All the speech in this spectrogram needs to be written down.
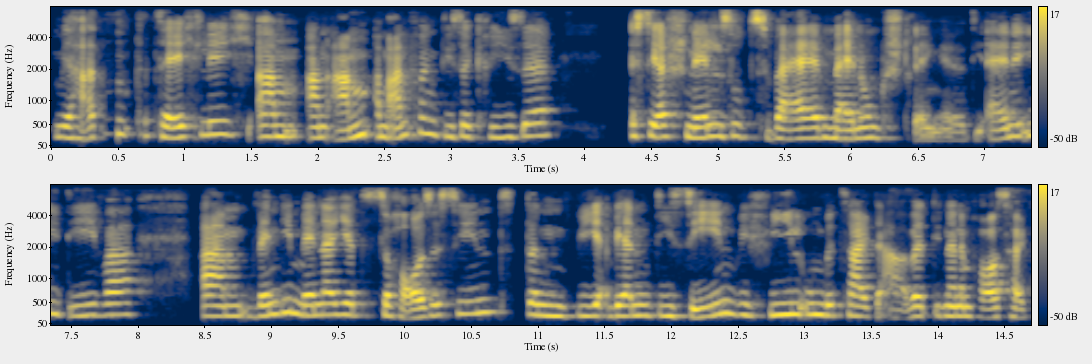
Wir hatten tatsächlich ähm, an, am Anfang dieser Krise sehr schnell so zwei Meinungsstränge. Die eine Idee war, ähm, wenn die Männer jetzt zu Hause sind, dann werden die sehen, wie viel unbezahlte Arbeit in einem Haushalt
